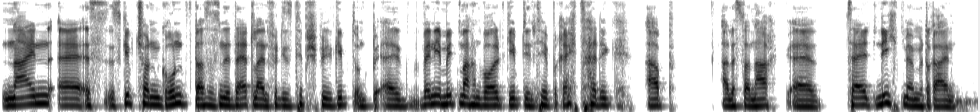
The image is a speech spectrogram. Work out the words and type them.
Nein, äh, es, es gibt schon einen Grund, dass es eine Deadline für dieses Tippspiel gibt. Und äh, wenn ihr mitmachen wollt, gebt den Tipp rechtzeitig ab. Alles danach äh, zählt nicht mehr mit rein.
